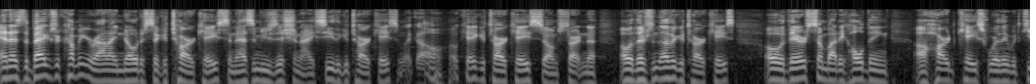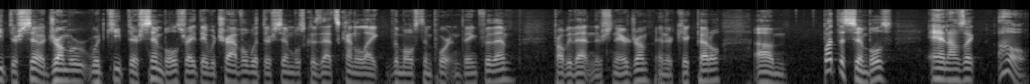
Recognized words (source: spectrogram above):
And as the bags are coming around, I notice a guitar case. And as a musician, I see the guitar case. I'm like, oh, okay, guitar case. So I'm starting to, oh, there's another guitar case. Oh, there's somebody holding a hard case where they would keep their, drummer would keep their cymbals, right? They would travel with their cymbals because that's kind of like the most important thing for them. Probably that and their snare drum and their kick pedal. Um, but the cymbals. And I was like, oh,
